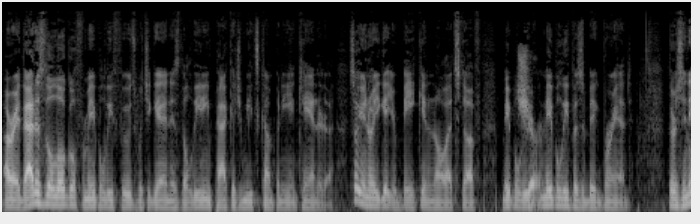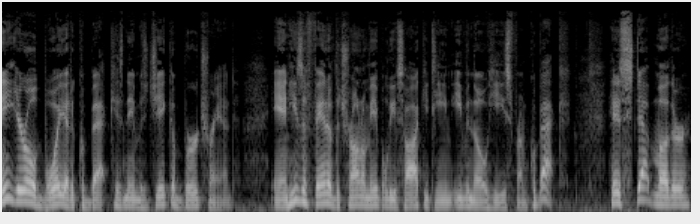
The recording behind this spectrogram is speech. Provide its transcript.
All right, that is the logo for Maple Leaf Foods, which again is the leading packaged meats company in Canada. So you know you get your bacon and all that stuff. Maple Leaf, Sure. Maple Leaf is a big brand. There's an eight-year-old boy out of Quebec. His name is Jacob Bertrand, and he's a fan of the Toronto Maple Leafs hockey team, even though he's from Quebec. His stepmother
